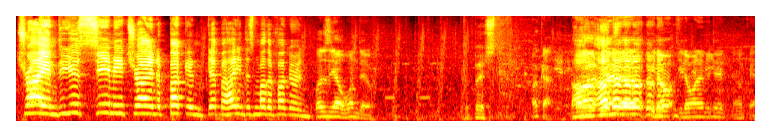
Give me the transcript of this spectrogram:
trying. Do you see me trying to fucking get behind this motherfucker and what does the L1 do? the boost? Okay. Oh, oh, no, no, no, no, You no. don't, you don't want to be doing. Okay.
